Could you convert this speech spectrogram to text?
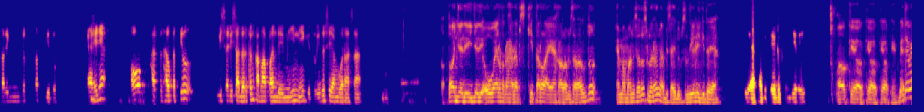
sering deket gitu akhirnya oh hal-hal kecil bisa disadarkan karena pandemi ini gitu itu sih yang gue rasa Oh, jadi jadi aware terhadap sekitar lah ya. Kalau misalnya tuh emang manusia tuh sebenarnya nggak bisa hidup sendiri gitu ya. Ya bisa hidup sendiri Oke, oke, oke, oke. BTW,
